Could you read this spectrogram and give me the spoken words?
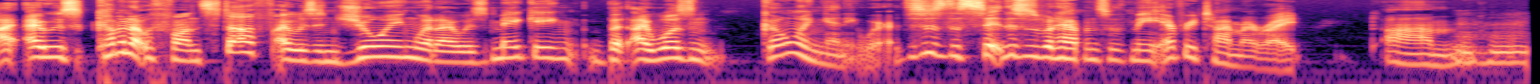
I, I was coming up with fun stuff. I was enjoying what I was making, but I wasn't going anywhere. This is the this is what happens with me every time I write. Um, hmm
